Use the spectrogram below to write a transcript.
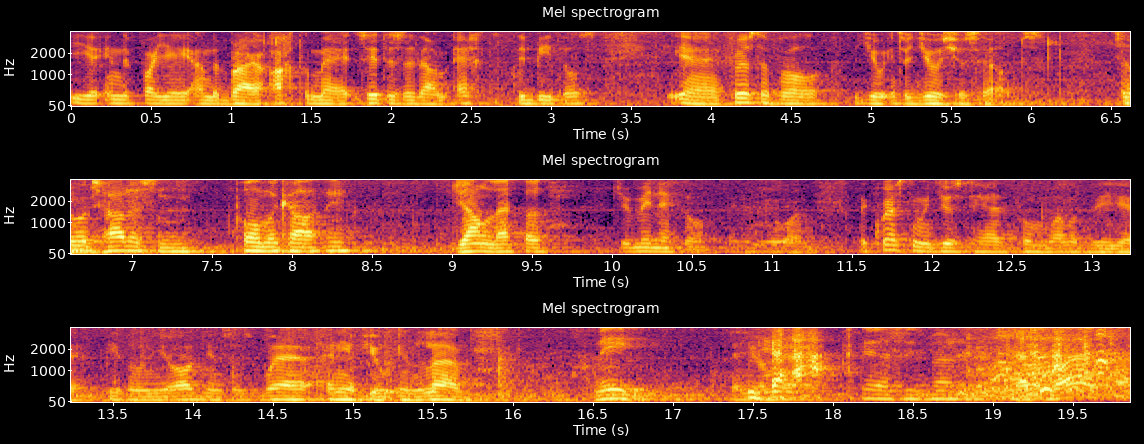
Hier in de foyer aan de bar achter mij zitten ze dan echt, de Beatles. Uh, first of all, you introduce yourselves. George Harrison, Paul McCartney, John Lepper, Jimmy Nicol. The question we just had from one of the uh, people in the audience is, were any of you in love? me. And you're married. Yes, he's married. That's right.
